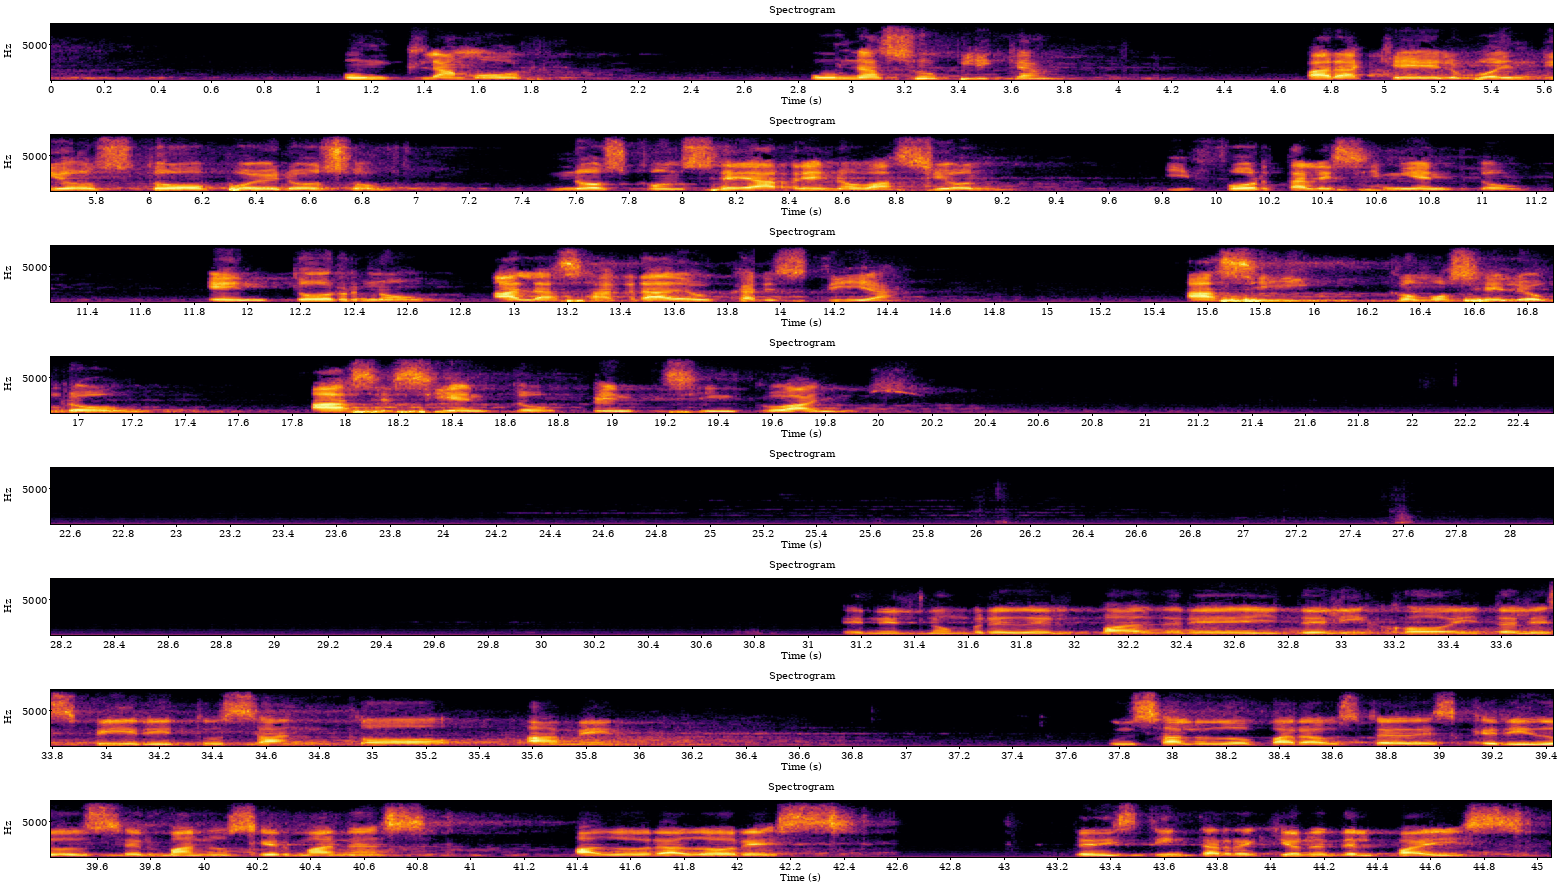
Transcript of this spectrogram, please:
un clamor, una súplica para que el buen Dios Todopoderoso nos conceda renovación y fortalecimiento en torno a la Sagrada Eucaristía así como se logró hace 125 años. En el nombre del Padre y del Hijo y del Espíritu Santo. Amén. Un saludo para ustedes, queridos hermanos y hermanas, adoradores de distintas regiones del país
